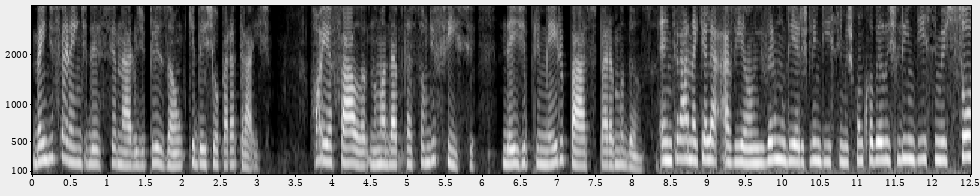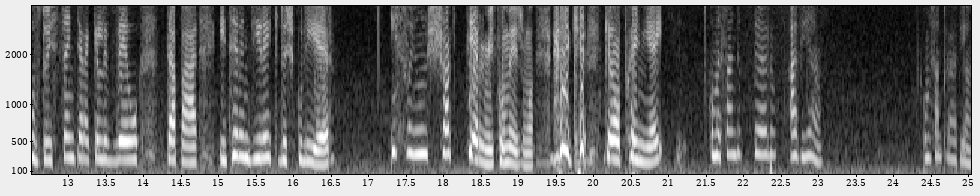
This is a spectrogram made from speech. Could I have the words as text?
bem diferente desse cenário de prisão que deixou para trás. Roya fala numa adaptação difícil, desde o primeiro passo para a mudança. Entrar naquele avião e ver mulheres lindíssimas, com cabelos lindíssimos, soltos, sem ter aquele véu tapar e terem direito de escolher, isso foi um choque térmico mesmo, que, que eu apanhei, começando pelo avião começando pelo avião.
